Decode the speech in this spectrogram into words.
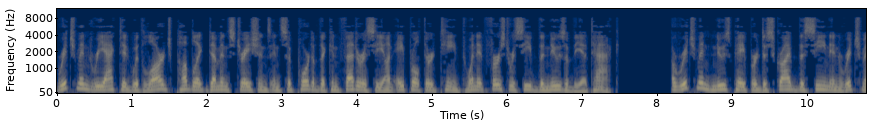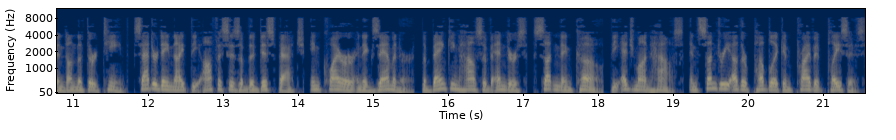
Richmond reacted with large public demonstrations in support of the Confederacy on April 13 when it first received the news of the attack. A Richmond newspaper described the scene in Richmond on the 13th. Saturday night the offices of the Dispatch, Inquirer and Examiner, the banking house of Enders, Sutton & Co., the Edgemont House, and sundry other public and private places,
